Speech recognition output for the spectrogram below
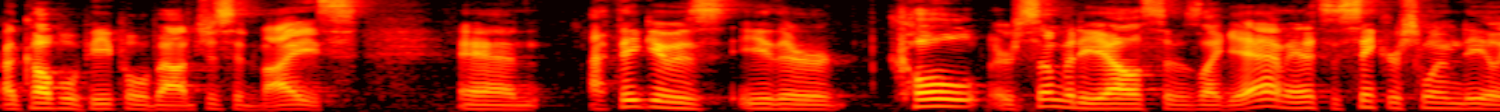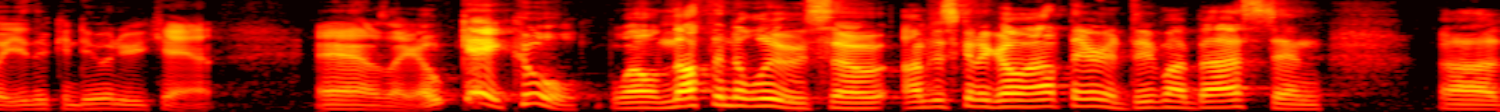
a couple of people about just advice, and I think it was either Colt or somebody else that was like, yeah, man, it's a sink or swim deal. You either can do it or you can't. And I was like, okay, cool. Well, nothing to lose, so I'm just gonna go out there and do my best. And uh,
